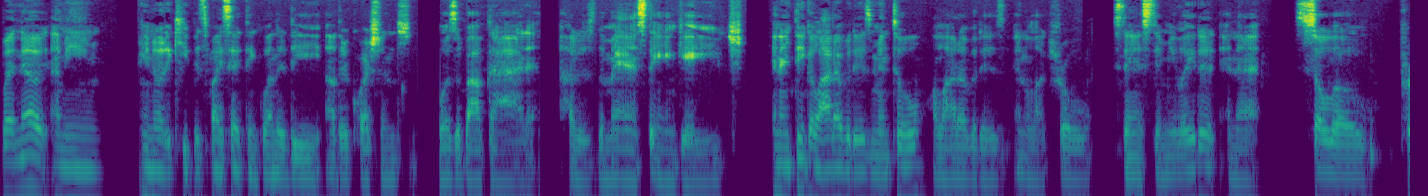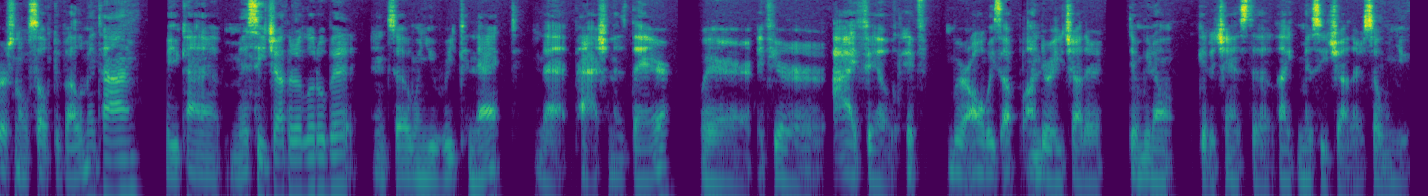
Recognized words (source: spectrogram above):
but no, I mean, you know, to keep it spicy, I think one of the other questions was about that. How does the man stay engaged? And I think a lot of it is mental, a lot of it is intellectual, staying stimulated, and that solo personal self development time where you kind of miss each other a little bit. And so when you reconnect, that passion is there where if you're i feel if we're always up under each other then we don't get a chance to like miss each other so when you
